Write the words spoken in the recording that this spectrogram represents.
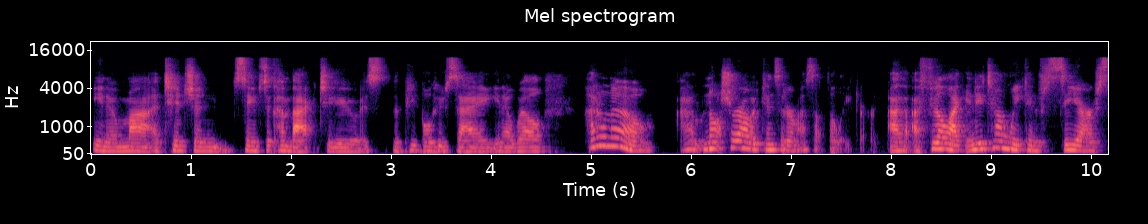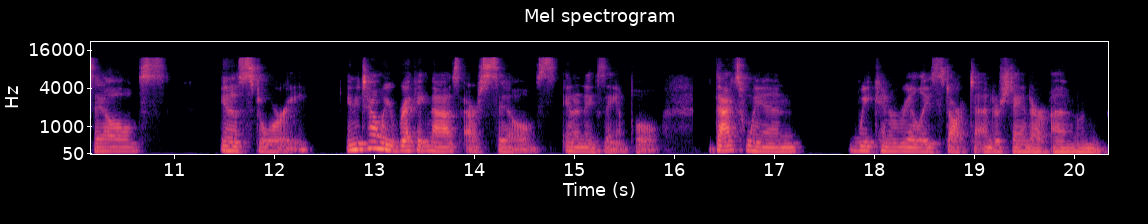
you know my attention seems to come back to is the people who say you know well i don't know. I'm not sure i would consider myself a leader. I, I feel like anytime we can see ourselves in a story anytime we recognize ourselves in an example that's when we can really start to understand our own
